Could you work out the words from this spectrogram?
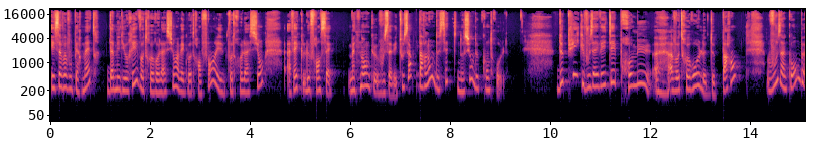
Et ça va vous permettre d'améliorer votre relation avec votre enfant et votre relation avec le français. Maintenant que vous savez tout ça, parlons de cette notion de contrôle. Depuis que vous avez été promu euh, à votre rôle de parent, vous incombe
